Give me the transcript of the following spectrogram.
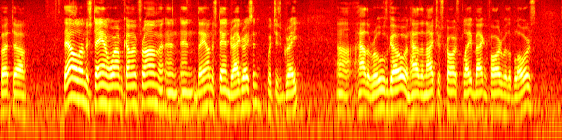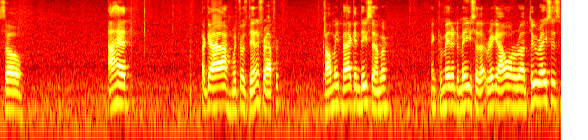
but uh, they all understand where I'm coming from, and, and, and they understand drag racing, which is great. Uh, how the rules go and how the nitrous cars play back and forward with the blowers. So I had a guy, which was Dennis Rafford, called me back in December and committed to me. He said, Ricky, I want to run two races,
